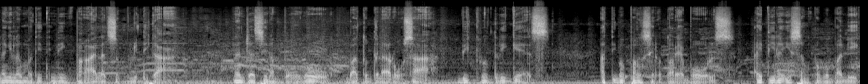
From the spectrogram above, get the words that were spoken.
ng ilang matitinding pangalan sa politika. Nandyan silang Pongo, Bato de la Rosa, Vic Rodriguez, at iba pang senatorial balls ay tila isang pagbabalik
